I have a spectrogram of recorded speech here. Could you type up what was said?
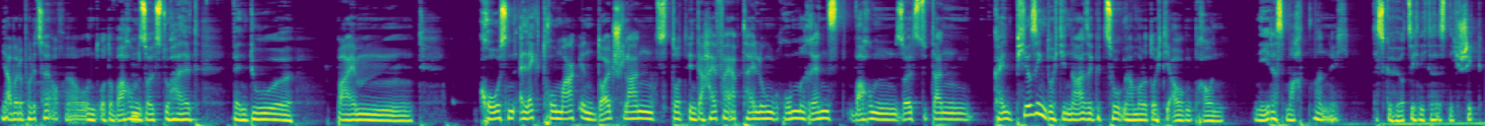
Ja, bei der Polizei auch, ja. Und, oder warum mhm. sollst du halt, wenn du beim großen Elektromarkt in Deutschland dort in der Hi-Fi-Abteilung rumrennst, warum sollst du dann kein Piercing durch die Nase gezogen haben oder durch die Augenbrauen. Nee, das macht man nicht. Das gehört sich nicht, das ist nicht schick.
